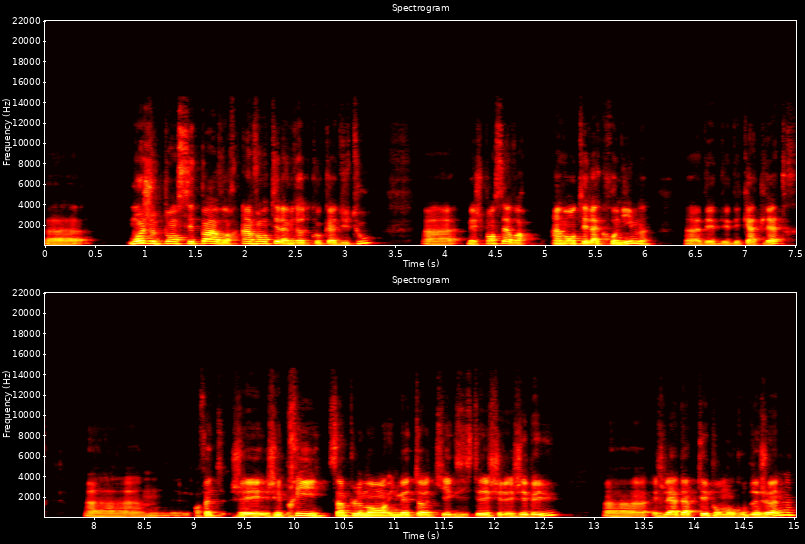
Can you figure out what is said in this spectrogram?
moi, je ne pensais pas avoir inventé la méthode Coca du tout, mais je pensais avoir inventé l'acronyme. Euh, des, quatre lettres. Euh, en fait, j'ai pris simplement une méthode qui existait chez les GBU euh, et je l'ai adaptée pour mon groupe de jeunes.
